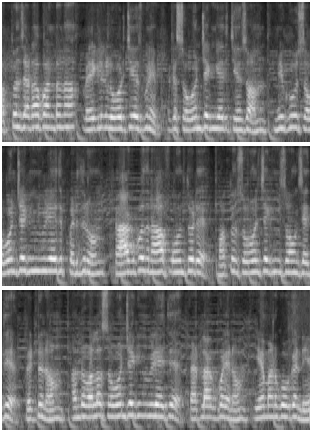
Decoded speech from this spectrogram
మొత్తం సెటప్ అంటున్నా వెహికల్ లోడ్ చేసుకుని ఇక సౌండ్ చెకింగ్ అయితే చేసాం. మీకు సౌండ్ చెకింగ్ వీడియో అయితే పెడుతున్నాం. కాకపోతే నా ఫోన్ తోటే మొత్తం సౌండ్ చెకింగ్ సాంగ్స్ అయితే పెట్టినాం. అందువల్ల సౌండ్ చెకింగ్ వీడియో అయితే పెట్టలేకపోయినాం. ఏమనుకోకండి.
